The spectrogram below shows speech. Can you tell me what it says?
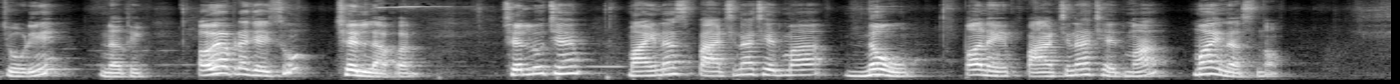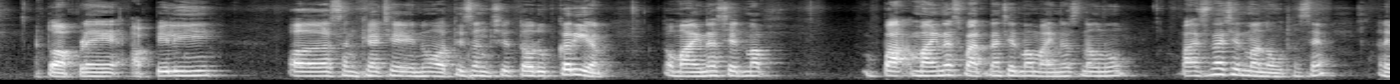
જોડી નથી. હવે આપણે જઈશું છેલ્લા પર. છેલ્લું છે, માઇનસ પાંચના છેદમાં નવ અને પાંચના છેદમાં માઇનસ નવ તો આપણે આપેલી સંખ્યા છે, એનું અતિસંક્ષિપ્ત રૂપ કરીએ. તો માઇનસ છેદમાં પા, માઇનસ પાંચના છેદમાં માઇનસ નવનું, પાંચના છેદમાં નવ થશે. અને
